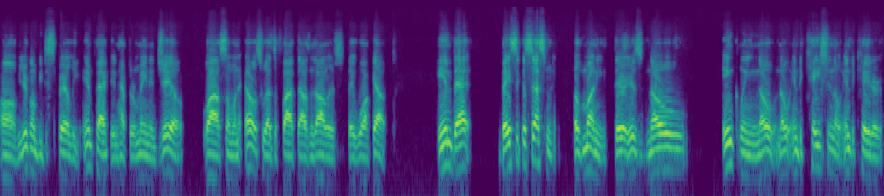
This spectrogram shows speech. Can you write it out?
um, you're going to be disparately impacted and have to remain in jail, while someone else who has the five thousand dollars, they walk out in that basic assessment of money, there is no inkling, no no indication, no indicator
